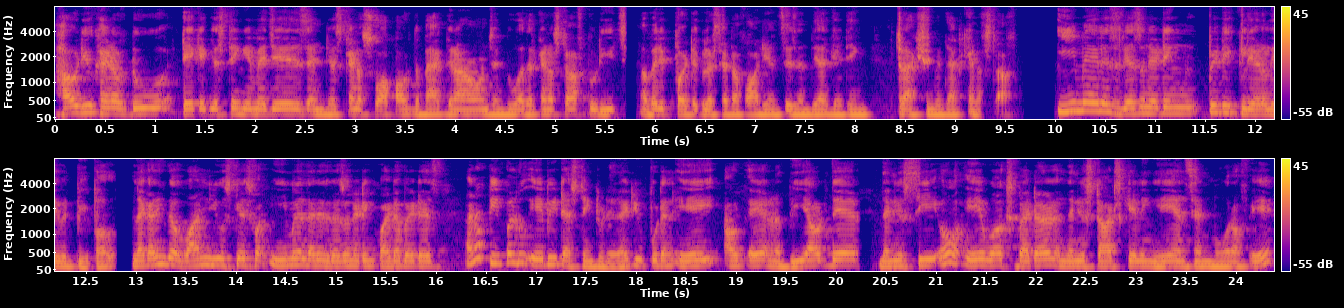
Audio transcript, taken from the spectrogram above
How do you kind of do take existing images and just kind of swap out the backgrounds and do other kind of stuff to reach a very particular set of audiences and they are getting traction with that kind of stuff email is resonating pretty clearly with people. Like I think the one use case for email that is resonating quite a bit is I know people do A/B testing today, right? You put an A out there and a B out there, then you see oh A works better, and then you start scaling A and send more of A.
